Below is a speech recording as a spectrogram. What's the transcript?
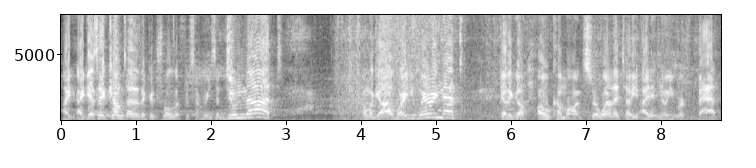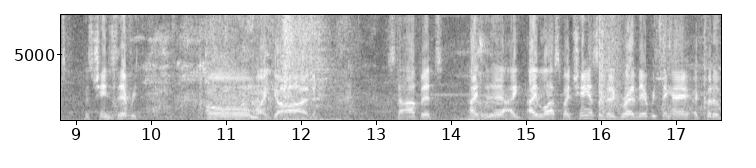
I, I guess it comes out of the controller for some reason. Do not! Oh my god, why are you wearing that? Gotta go. Oh, come on, sir. What did I tell you? I didn't know you were fat. This changes everything. Oh my god. Stop it. I, I, I lost my chance. I could have grabbed everything I, I could have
